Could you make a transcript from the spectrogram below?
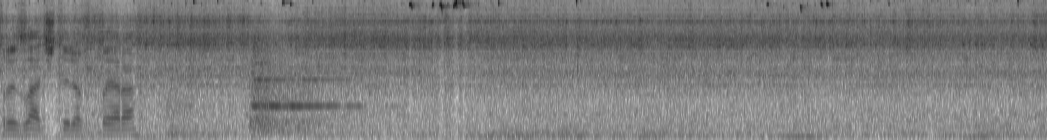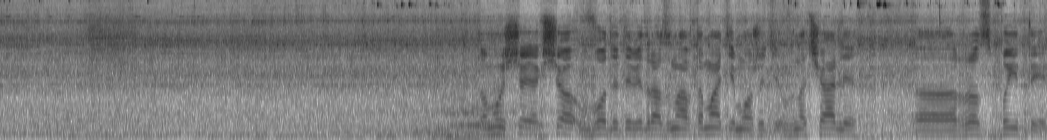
Фреза 4 пера. Тому що якщо вводити відразу на автоматі, можуть вначалі е, розбити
